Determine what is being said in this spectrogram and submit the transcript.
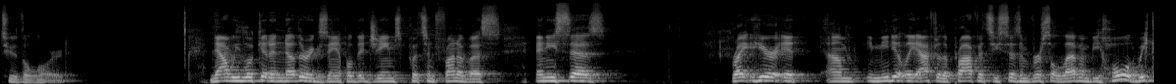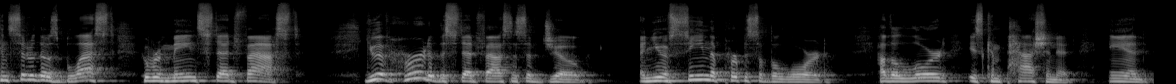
to the Lord. Now we look at another example that James puts in front of us, and he says, right here, it um, immediately after the prophets, he says in verse 11, Behold, we consider those blessed who remain steadfast. You have heard of the steadfastness of Job, and you have seen the purpose of the Lord, how the Lord is compassionate and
